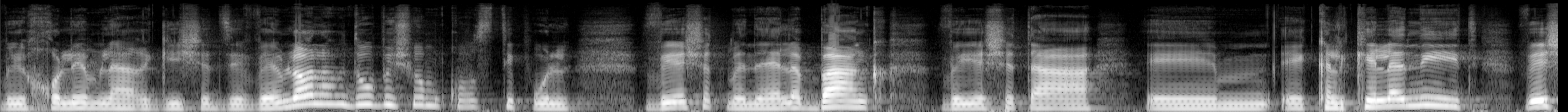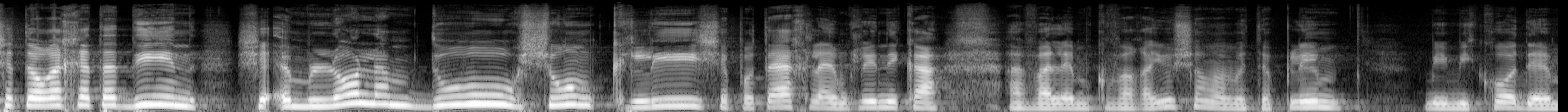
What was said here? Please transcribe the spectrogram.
ויכולים להרגיש את זה. והם לא למדו בשום קורס טיפול. ויש את מנהל הבנק, ויש את הכלכלנית, אה, אה, ויש את עורכת הדין, שהם לא למדו שום כלי שפותח להם קליניקה, אבל הם כבר היו שם מטפלים. ממקודם,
